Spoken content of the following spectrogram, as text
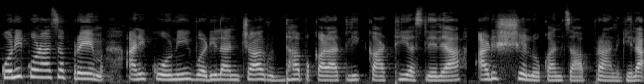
कोणी कोणाचं प्रेम आणि कोणी वडिलांच्या वृद्धापकाळातली काठी असलेल्या अडीचशे लोकांचा प्राण गेला.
